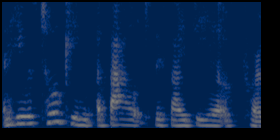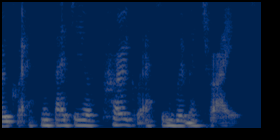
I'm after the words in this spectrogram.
And he was talking about this idea of progress and this idea of progress in women's rights.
